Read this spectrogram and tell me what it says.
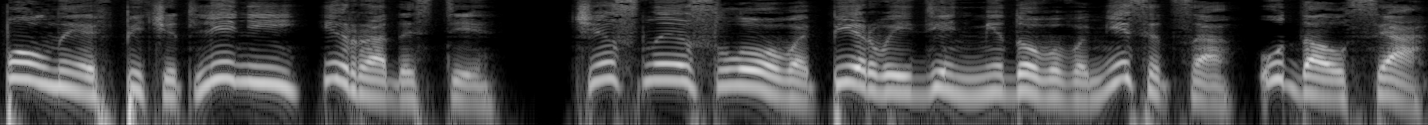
полные впечатлений и радости. Честное слово, первый день медового месяца удался.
